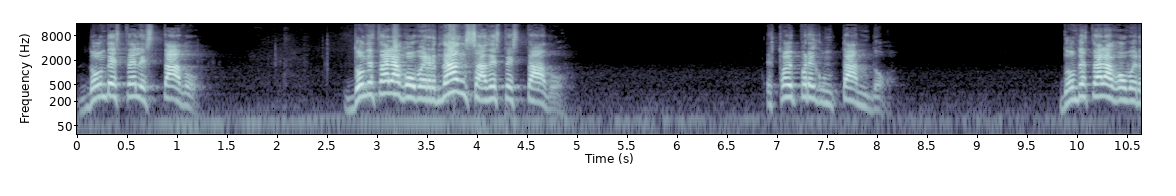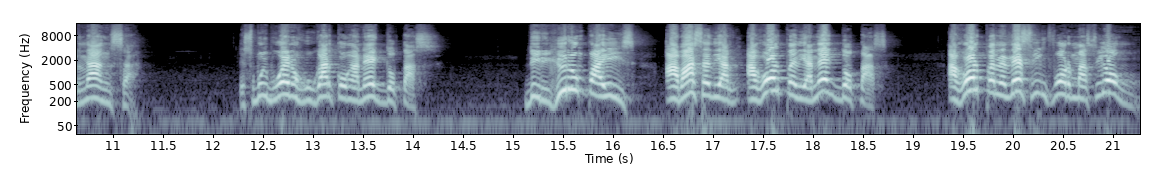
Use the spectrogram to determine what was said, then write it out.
¿Dónde está el Estado? ¿Dónde está la gobernanza de este Estado? Estoy preguntando. ¿Dónde está la gobernanza? Es muy bueno jugar con anécdotas. Dirigir un país a base de, a golpe de anécdotas, a golpe de desinformación.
